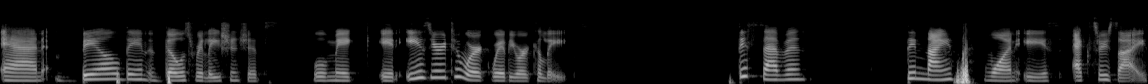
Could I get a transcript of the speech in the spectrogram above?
and building those relationships will make it easier to work with your colleagues. The seventh, the ninth one is exercise.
